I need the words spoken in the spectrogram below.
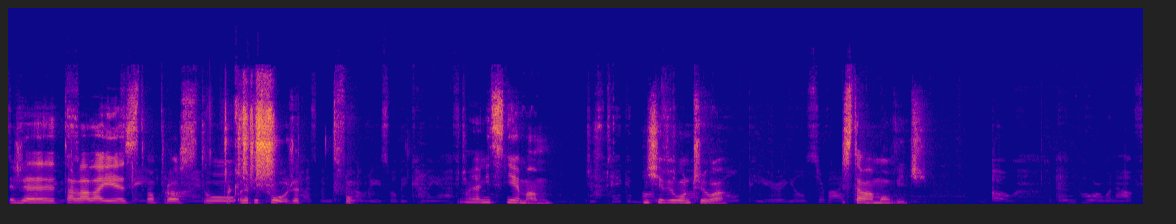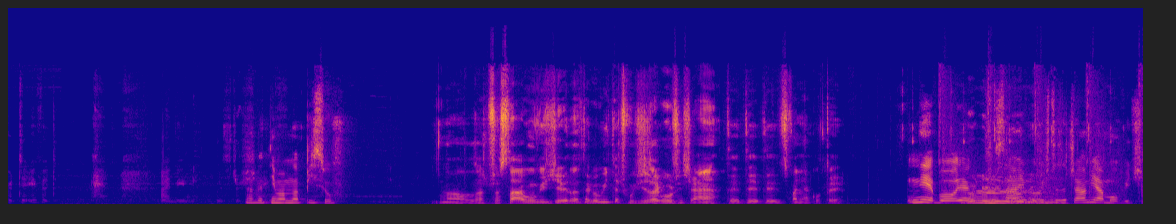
że ta lala jest po prostu... Znaczy tfu, że tfu. No ja nic nie mam. Mi się wyłączyła. Przestała mówić. Oh. Nawet nie mam napisów. No, za- przestała mówić, dlatego mi też musi zagłuszyć, e? Ty, ty, ty, cwaniaku, ty. Nie, bo jak No, no, no, przestałem no, mówić, to no. zaczęłam ja mówić.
